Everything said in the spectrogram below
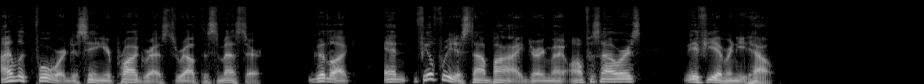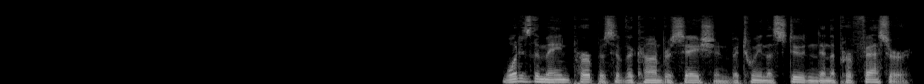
I look forward to seeing your progress throughout the semester. Good luck and feel free to stop by during my office hours if you ever need help. What is the main purpose of the conversation between the student and the professor?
